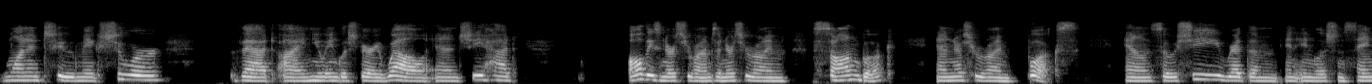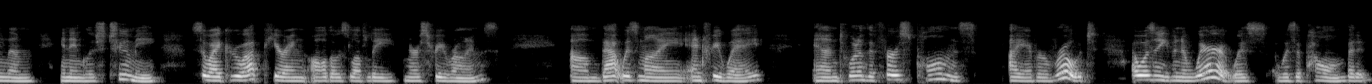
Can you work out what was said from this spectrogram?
wanted to make sure that I knew English very well. And she had all these nursery rhymes, a nursery rhyme songbook, and nursery rhyme books. And so she read them in English and sang them in English to me. So I grew up hearing all those lovely nursery rhymes. Um, that was my entryway. And one of the first poems I ever wrote, I wasn't even aware it was was a poem, but it,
